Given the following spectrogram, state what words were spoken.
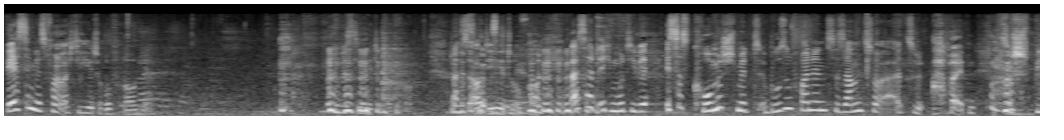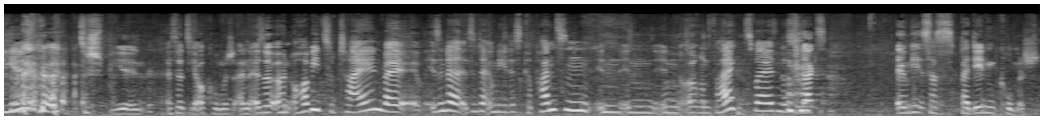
wer ist denn jetzt von euch die Hetero-Frau hier? Du bist die Hetero-Frau. Du bist auch die Hetero-Frau. Was hat euch motiviert? Ist das komisch, mit Busenfreundinnen zusammen zu, äh, zu arbeiten, zu spielen? zu spielen. Das hört sich auch komisch an. Also ein Hobby zu teilen, weil äh, sind da, sind da irgendwie Diskrepanzen in, in, in euren Verhaltensweisen, dass du sagst, irgendwie ist das bei denen komisch.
